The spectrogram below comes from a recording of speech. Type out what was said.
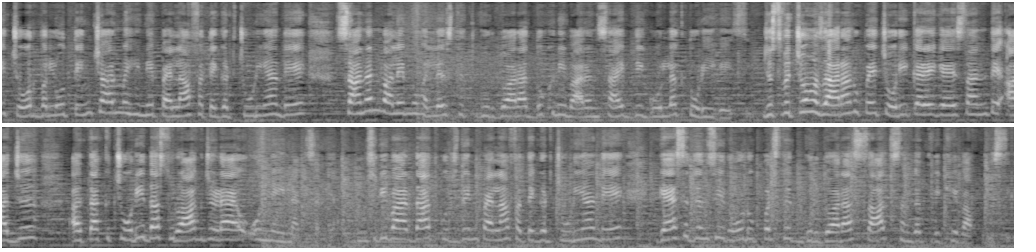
ਇਹ ਚੋਰ ਵੱਲੋਂ 3-4 ਮਹੀਨੇ ਪਹਿਲਾਂ ਫਤਿਹਗੜ੍ਹ ਚੂੜੀਆਂ ਦੇ ਸਾਨਨ ਵਾਲੇ ਮੁਹੱਲੇ ਸਥਿਤ ਗੁਰਦੁਆਰਾ ਦੁੱਖ ਨਿਵਾਰਨ ਸਾਹਿਬ ਦੀ ਗੋਲਕ ਤੋੜੀ ਗਈ ਸੀ। ਜਿਸ ਵਿੱਚੋਂ ਹਜ਼ਾਰਾਂ ਰੁਪਏ ਚੋਰੀ ਕਰੇ ਗਏ ਸਨ ਤੇ ਅੱਜ ਤੱਕ ਚੋਰੀ ਦਾ ਸੁਰਾਗ ਜਿਹੜਾ ਹੈ ਉਹ ਨਹੀਂ ਲੱਗ ਦੂਸਰੀ ਵਾਰਦਾਤ ਕੁਝ ਦਿਨ ਪਹਿਲਾਂ ਫਤਿਹਗੜ੍ਹ ਚੂੜੀਆਂ ਦੇ ਗੈਸ ਏਜੰਸੀ ਰੋਡ ਉੱਪਰ ਸਥਿਤ ਗੁਰਦੁਆਰਾ ਸਾਧ ਸੰਗਤ ਵਿਖੇ ਵਾਪਰੀ ਸੀ,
